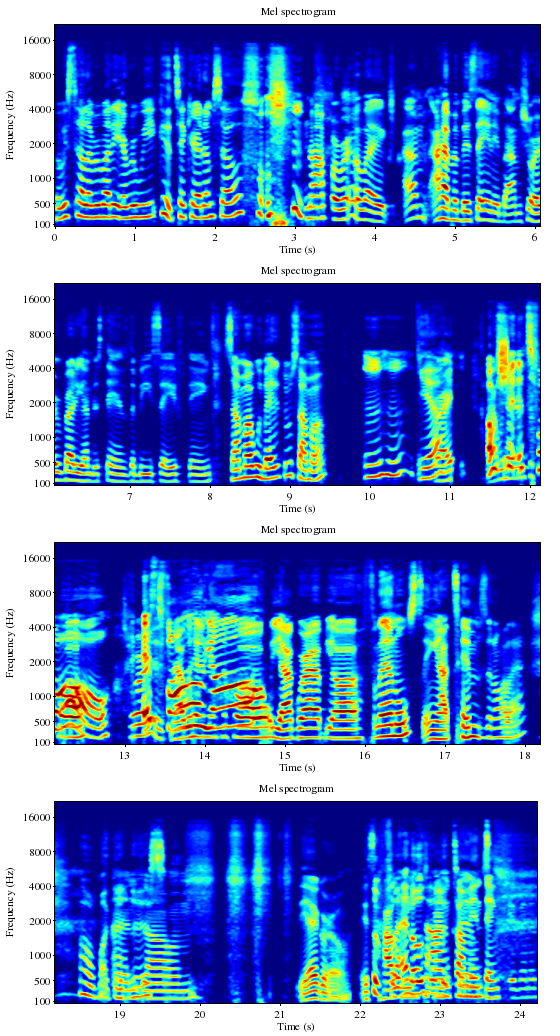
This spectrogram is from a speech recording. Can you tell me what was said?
always tell everybody every week to take care of themselves. Nah, for real. Like I'm, I haven't been saying it, but I'm sure everybody understands the be safe thing. Summer, we made it through summer, mm-hmm. Yeah. right? Oh Now shit! It's to fall. Sure It's is. Fall, y'all. fall. Y'all grab y'all flannels and y'all Timbs and all that. Oh my goodness. And um, yeah, girl, it's The Halloween time coming. Timbs. Thanksgiving is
